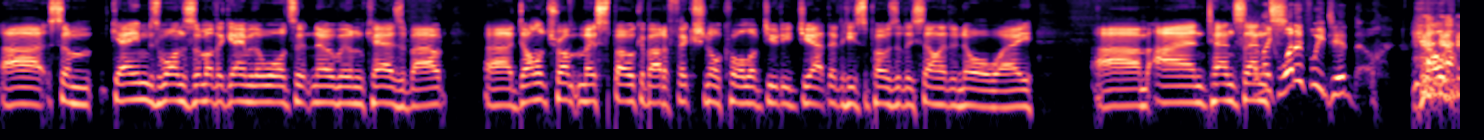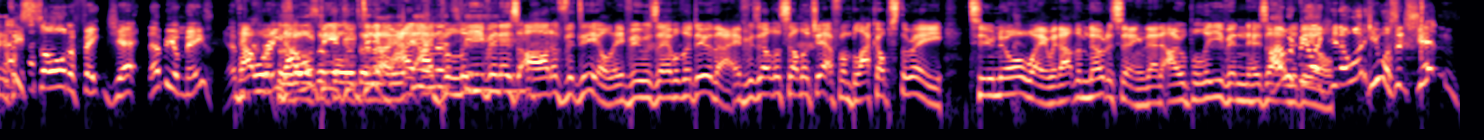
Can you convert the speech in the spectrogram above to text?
Uh, some games won some other Game of the Awards that no one cares about. Uh, Donald Trump misspoke about a fictional Call of Duty jet that he's supposedly selling to Norway. Um, and But, 10 like, cents. what if we did though? helped If he sold a fake jet, that'd be amazing. That'd be That would that would be a good deal. I- I, I believe in his art of the deal if he was able to do that. If he was able to sell a jet from Black Ops Three to Norway without them noticing, then I would believe in his art I of would the be deal. like, you know what? He wasn't shitting.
